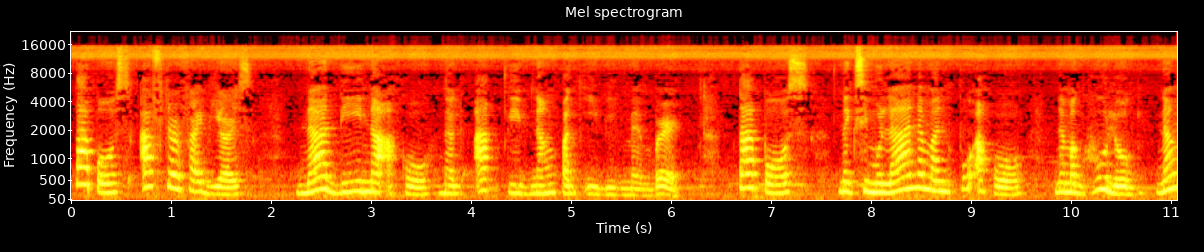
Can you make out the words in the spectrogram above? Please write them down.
tapos, after 5 years, na di na ako nag-active ng pag-ibig member. Tapos, nagsimula naman po ako na maghulog ng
